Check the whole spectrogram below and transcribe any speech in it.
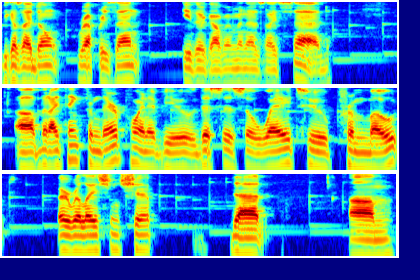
because I don't represent either government, as I said. Uh, but I think from their point of view, this is a way to promote a relationship that um,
